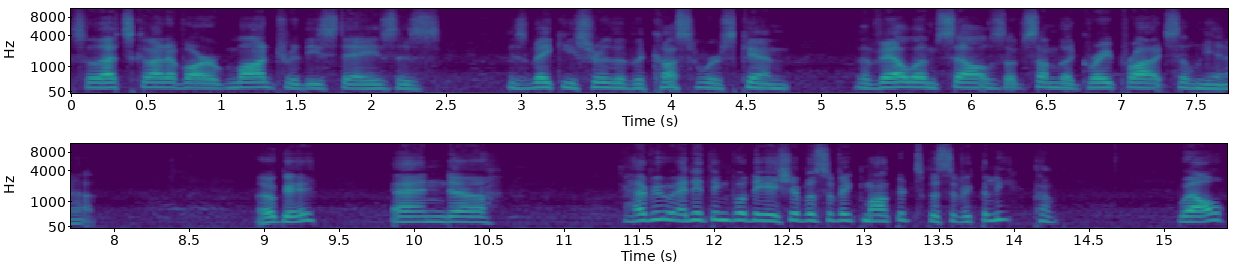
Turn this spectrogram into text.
So that's kind of our mantra these days is is making sure that the customers can avail themselves of some of the great products that we have. Okay. And uh, have you anything for the Asia Pacific market specifically? Well,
